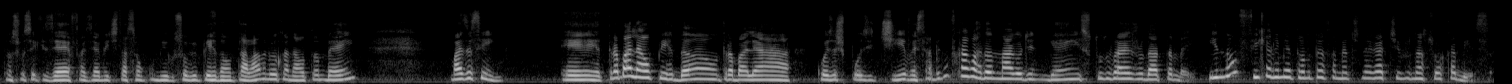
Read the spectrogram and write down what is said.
Então, se você quiser fazer a meditação comigo sobre o perdão, está lá no meu canal também. Mas, assim, é, trabalhar o perdão, trabalhar coisas positivas, sabe? Não ficar guardando mágoa de ninguém, isso tudo vai ajudar também. E não fique alimentando pensamentos negativos na sua cabeça.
